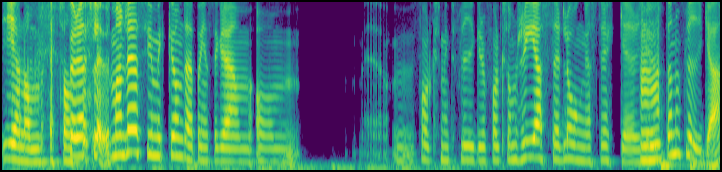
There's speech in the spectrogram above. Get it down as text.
genom ett sånt För beslut. man läser ju mycket om det här på Instagram om folk som inte flyger och folk som reser långa sträckor utan att flyga.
